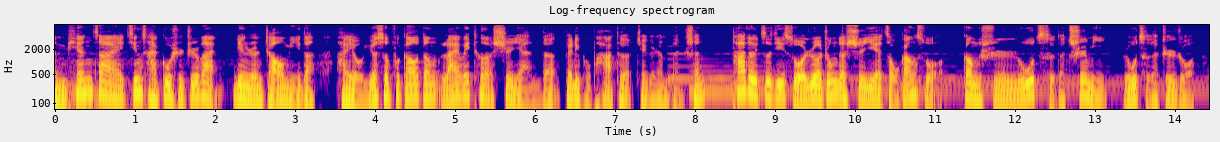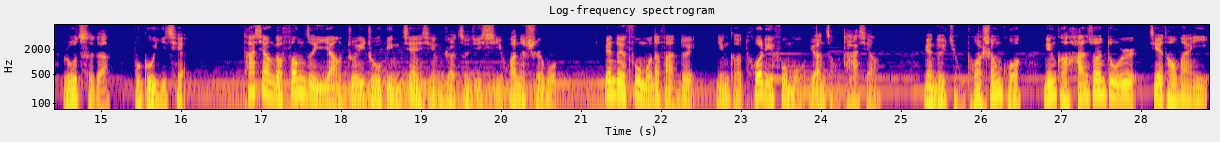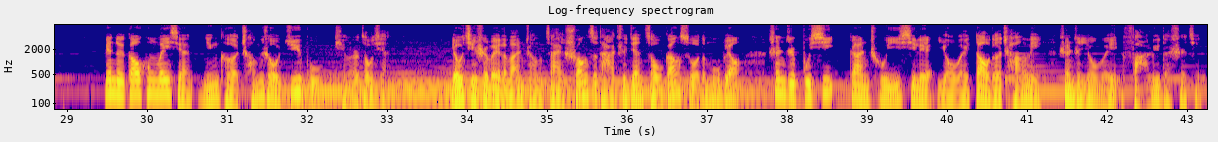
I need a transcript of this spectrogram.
本片在精彩故事之外，令人着迷的还有约瑟夫·高登·莱维特饰演的菲利普·帕特这个人本身。他对自己所热衷的事业走钢索，更是如此的痴迷，如此的执着，如此的不顾一切。他像个疯子一样追逐并践行着自己喜欢的事物。面对父母的反对，宁可脱离父母，远走他乡；面对窘迫生活，宁可寒酸度日，街头卖艺。面对高空危险，宁可承受拘捕，铤而走险。尤其是为了完成在双子塔之间走钢索的目标，甚至不惜干出一系列有违道德常理，甚至有违法律的事情。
